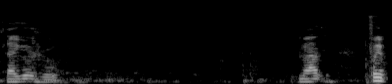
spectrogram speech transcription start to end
segue o jogo. Nada. Foi,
